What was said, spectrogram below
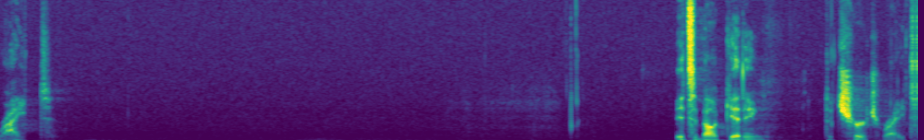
right. It's about getting the church right.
